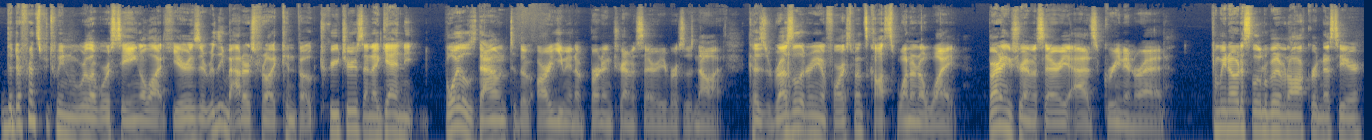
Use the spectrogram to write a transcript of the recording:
the difference between what we're seeing a lot here is it really matters for like convoked creatures and again it boils down to the argument of burning Tree Emissary versus not because resolute reinforcements costs one and a white burning Tree Emissary adds green and red can we notice a little bit of an awkwardness here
